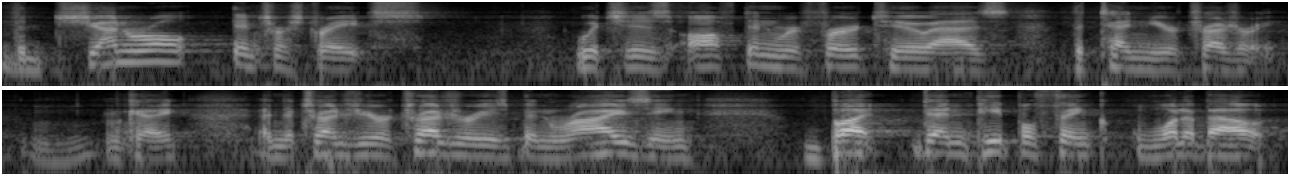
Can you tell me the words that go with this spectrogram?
the general interest rates which is often referred to as the 10-year treasury. Okay? And the 10-year treasury has been rising, but then people think, what about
